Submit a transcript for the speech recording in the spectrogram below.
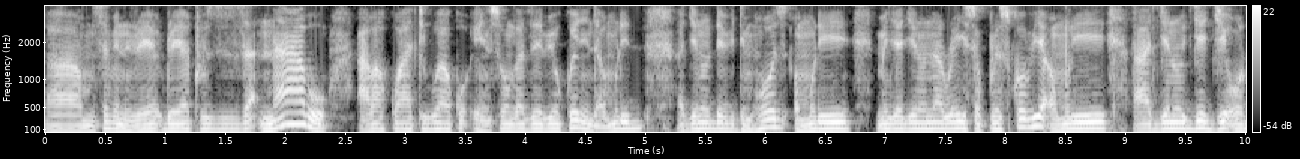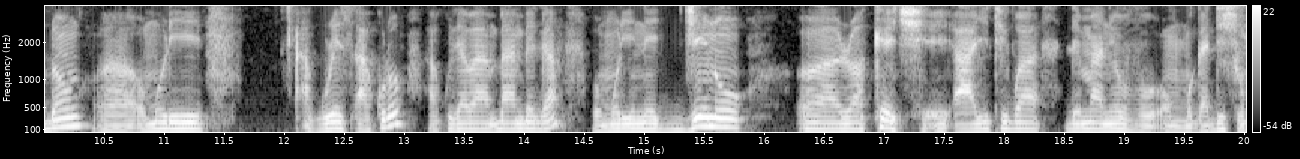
uh, museveni lwe yatuuziza n'abo abakwatibwako ensonga z'ebyokwerinda omuli uh, general david mhos omuli major general rais prescovia omuli uh, general jeje odong omuli grace akulo akulira bambega omuli ne general rakech eh, ayitibwa the man of mugadishu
